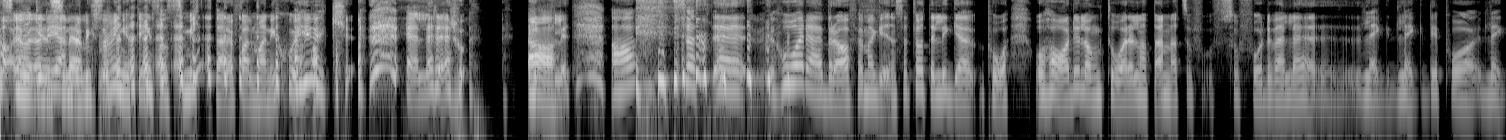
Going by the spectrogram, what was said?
Ja, ja, det är ändå liksom ingenting som smittar ifall man är sjuk. Eller är äckligt. Ja, så att, eh, hår är bra för magin, så att låt det ligga på. Och har du långt hår eller något annat så, så får du väl eh, lägg, lägg, det på, lägg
